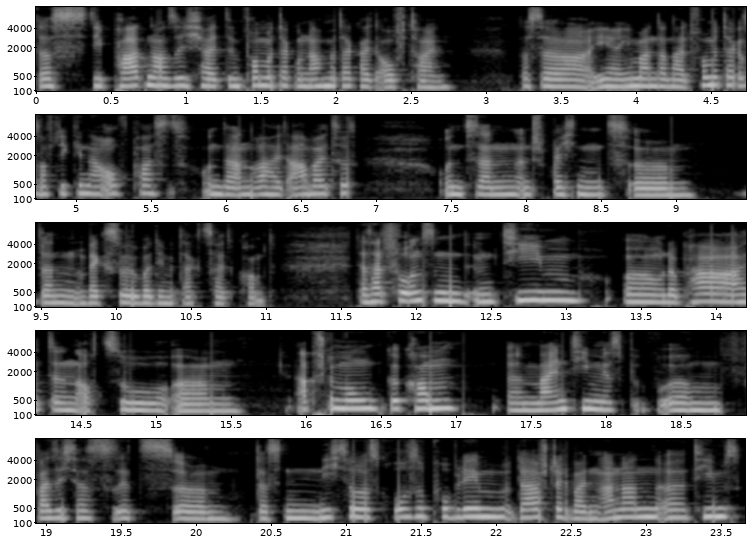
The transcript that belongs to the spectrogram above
dass die Partner sich halt den Vormittag und Nachmittag halt aufteilen. Dass da eher jemand dann halt vormittags auf die Kinder aufpasst und der andere halt arbeitet und dann entsprechend ähm, dann Wechsel über die Mittagszeit kommt. Das hat für uns in, im Team äh, oder Paar halt dann auch zu ähm, Abstimmung gekommen. Äh, mein Team ist, ähm, weiß ich, dass jetzt ähm, das nicht so das große Problem darstellt bei den anderen äh, Teams.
